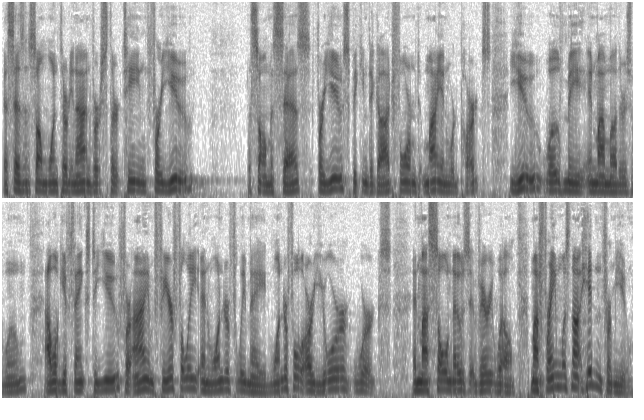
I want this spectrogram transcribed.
It says in Psalm 139, verse 13, For you, the psalmist says, For you, speaking to God, formed my inward parts. You wove me in my mother's womb. I will give thanks to you, for I am fearfully and wonderfully made. Wonderful are your works, and my soul knows it very well. My frame was not hidden from you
